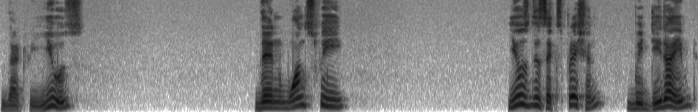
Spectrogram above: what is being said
that we use. Then once we use this expression, we derived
